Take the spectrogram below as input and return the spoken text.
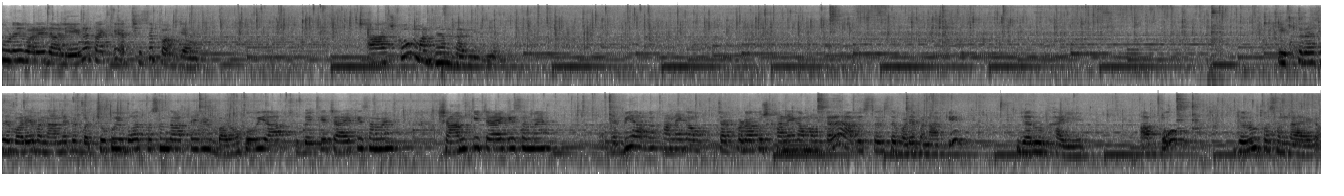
थोड़े बड़े डालिएगा ताकि अच्छे से पक जाए। आँच को मध्यम कर लीजिए। इस तरह से बड़े बनाने पे बच्चों को भी बहुत पसंद आते हैं, बड़ों को भी आप सुबह के चाय के समय, शाम की चाय के समय, जब भी आपका खाने का चटपटा कुछ खाने का मन करे, आप इस तरह से बड़े बना के ज़रूर खाइए। आपको ज़रूर पसंद आएगा।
